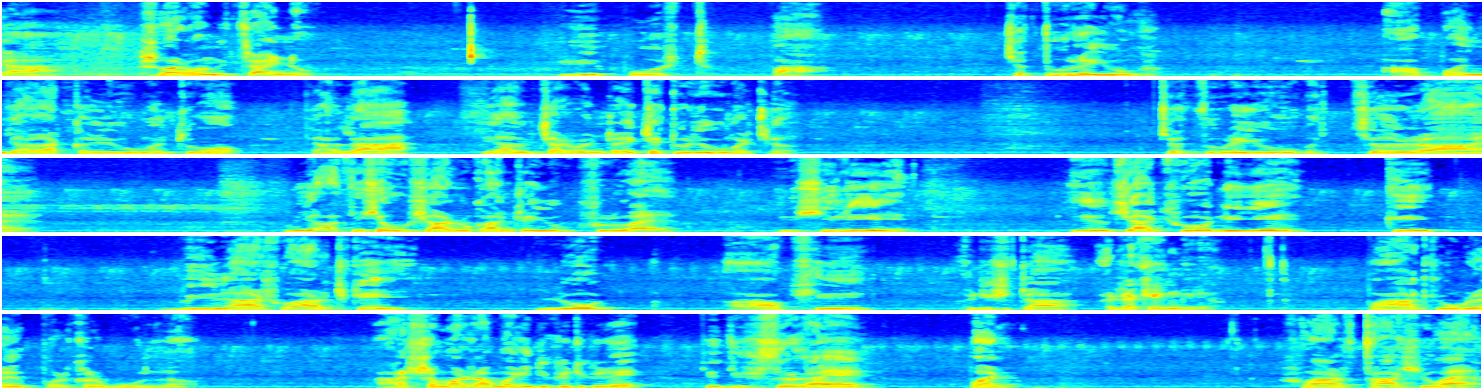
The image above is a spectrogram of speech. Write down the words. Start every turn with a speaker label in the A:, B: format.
A: त्या सर्व मित्रांनो ही पोस्ट पहा. चतुर्युग. आपण ज्याला कलियुग म्हणतो त्याला या विचारवंताने चतुर्युग म्हटलं. चतुर्युग चल रहा है. म्हणजे अतिशय हुशार लोकांचं युग सुरू आहे. इसीलिए विचार छोड़ दीजिए कि बिना स्वार्थ के लोग आपसे रिश्ता रखेंगे। पहा केवढं हे परखड बोलणं आज समाजामध्ये जिकडे तिकडे ते दिसतच आहे पण स्वार्थाशिवाय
